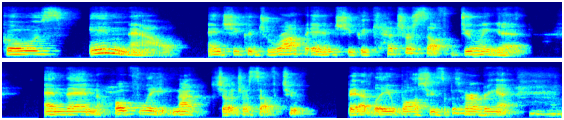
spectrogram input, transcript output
goes in now and she could drop in, she could catch herself doing it, and then hopefully not judge herself too badly while she's observing it. Mm-hmm.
